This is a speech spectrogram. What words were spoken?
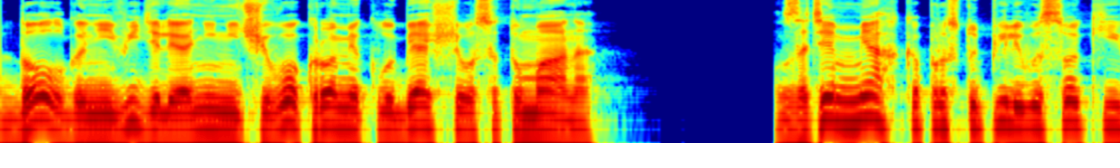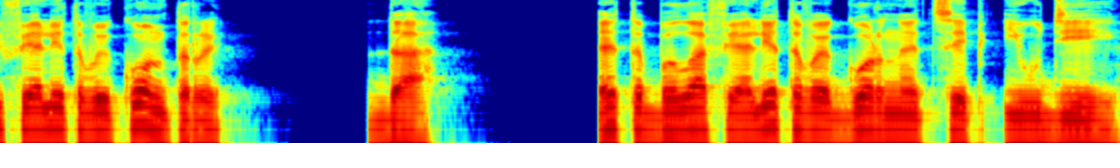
Долго не видели они ничего, кроме клубящегося тумана. Затем мягко проступили высокие фиолетовые контуры. Да, это была фиолетовая горная цепь Иудеи.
